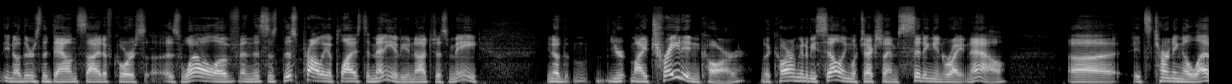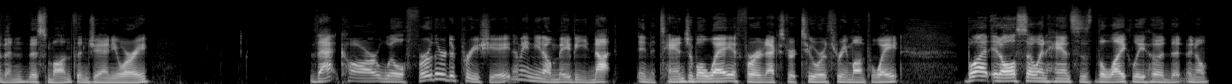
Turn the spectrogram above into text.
you know, there's the downside, of course, as well of, and this is this probably applies to many of you, not just me. You know, the, your, my trade-in car, the car I'm going to be selling, which actually I'm sitting in right now, uh, it's turning 11 this month in January. That car will further depreciate. I mean, you know, maybe not in a tangible way for an extra two or three month wait, but it also enhances the likelihood that you know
